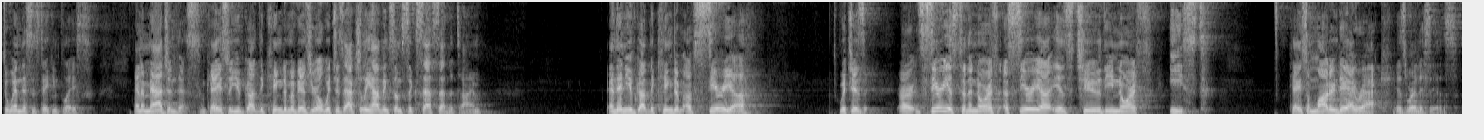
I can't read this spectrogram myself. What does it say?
to when this is taking place. And imagine this, okay? So you've got the kingdom of Israel, which is actually having some success at the time. And then you've got the kingdom of Syria, which is, or Syria is to the north, Assyria is to the northeast. Okay, so modern day Iraq is where this is.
